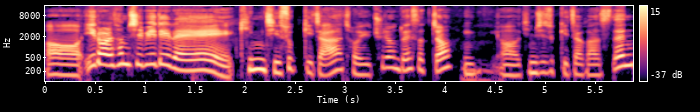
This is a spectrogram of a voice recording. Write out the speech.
어 1월 31일에 김지숙 기자 저희 출연도 했었죠. 이- 어, 김지숙 기자가 쓴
